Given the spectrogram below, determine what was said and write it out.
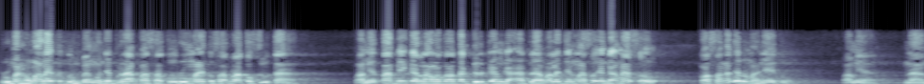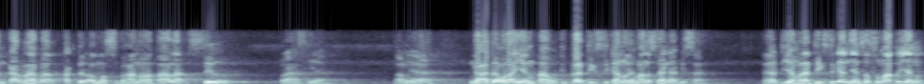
rumah walet itu bangunnya berapa? Satu rumah itu 100 juta. Paham ya? Tapi karena Allah Taala takdirkan enggak ada walet yang masuk ya enggak masuk. Kosong aja rumahnya itu. Paham ya? Nah, karena apa? Takdir Allah Subhanahu wa taala sir rahasia. Paham ya? Enggak ada orang yang tahu, diprediksikan oleh manusia enggak bisa. Ya, dia merediksikan yang sesuatu yang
